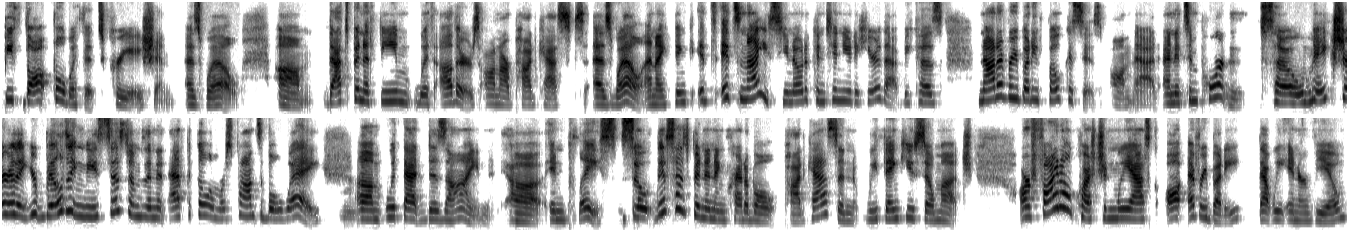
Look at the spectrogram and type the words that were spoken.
be thoughtful with its creation as well um, that's been a theme with others on our podcasts as well and i think it's it's nice you know to continue to hear that because not everybody focuses on that and it's important so make sure that you're building these systems in an ethical and responsible way mm. um, with that design uh, in place so this has been an incredible podcast, and we thank you so much. Our final question we ask all, everybody that we interview,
